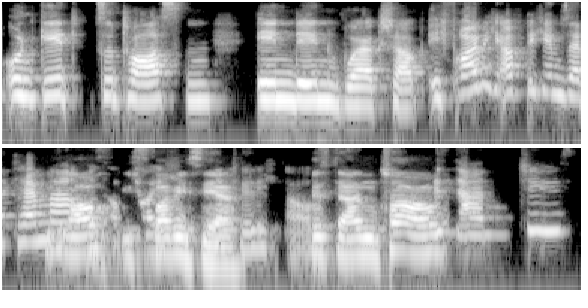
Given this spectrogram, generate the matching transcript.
und geht zu Thorsten in den Workshop. Ich freue mich auf dich im September. Ich auch. ich freue mich sehr. Natürlich auch. Bis dann. Ciao. Bis dann. Tschüss.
